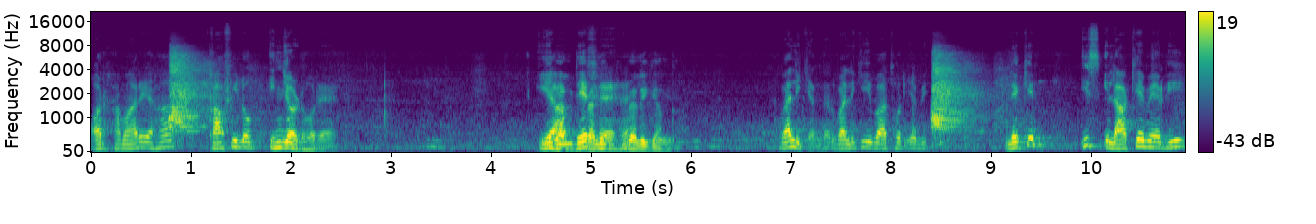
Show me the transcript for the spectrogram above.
और हमारे यहाँ काफ़ी लोग इंजर्ड हो रहे हैं। ये आप देख रहे हैं। वैली के अंदर। वैली के अंदर वैली की बात हो रही है अभी। लेकिन इस इलाके में भी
